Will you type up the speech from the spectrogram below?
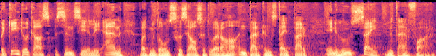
bekend ook as Sincerely Ann wat met ons gesels het oor haar inperkingstydperk en hoe sy dit ervaar.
